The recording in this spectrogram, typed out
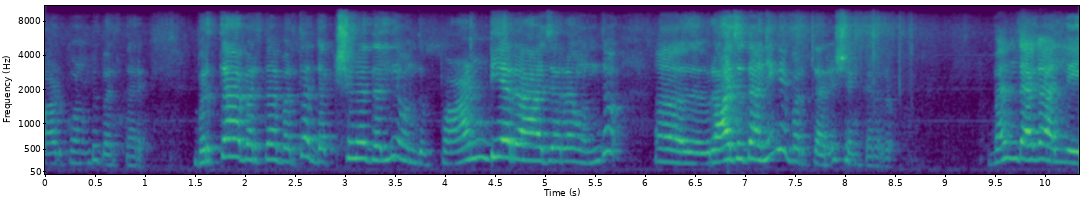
ಮಾಡಿಕೊಂಡು ಬರ್ತಾರೆ. ಬರ್ತಾ ಬರ್ತಾ ಬರ್ತಾ ದಕ್ಷಿಣದಲ್ಲಿ ಒಂದು ಪಾಂಡ್ಯ ರಾಜರ ಒಂದು ರಾಜಧಾನಿಗೆ ಬರ್ತಾರೆ ಶಂಕರರು. ಬಂದಾಗ ಅಲ್ಲಿ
